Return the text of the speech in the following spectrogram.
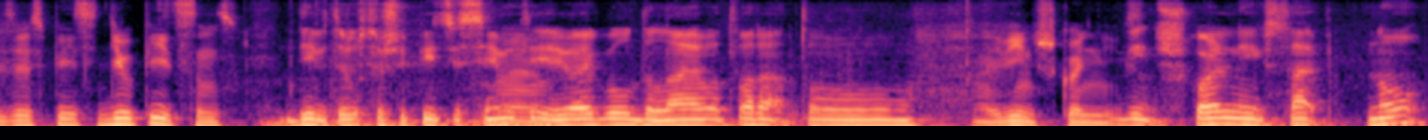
Izreiz pīcis, divi pīcis. 2500, Jā. jo iegulda, lai varētu Viņš škoļnīgs. viņš skolnieks. Nu,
